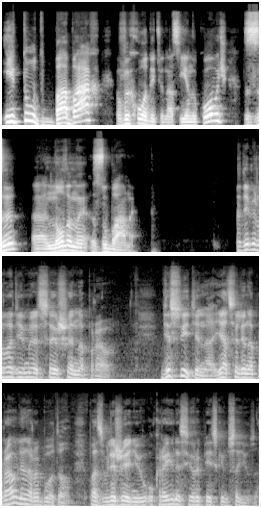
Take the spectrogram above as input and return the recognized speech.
і тут бабах виходить у нас Янукович з е, новими зубами. Владимир Владимирович совершенно прав. Действительно, я целенаправленно работал по сближению Украины с Европейским Союзом.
